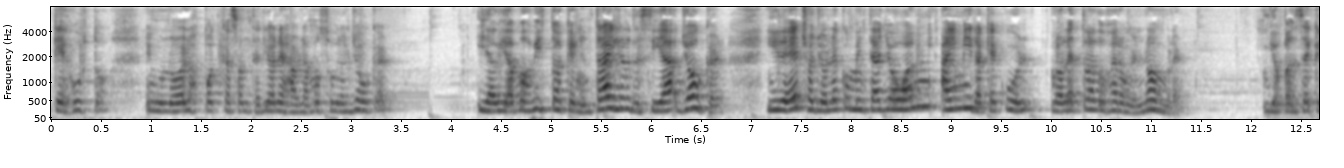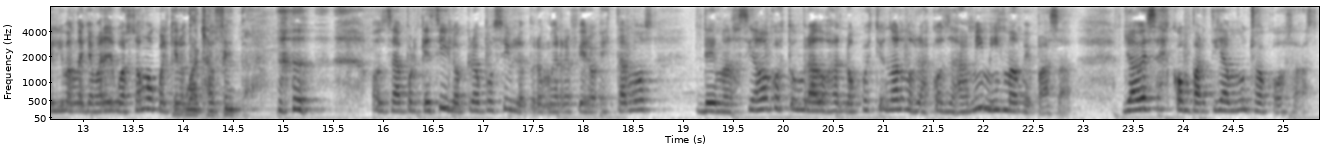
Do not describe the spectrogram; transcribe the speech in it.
que justo en uno de los podcasts anteriores hablamos sobre el Joker. Y habíamos visto que en el tráiler decía Joker. Y de hecho yo le comenté a Joan, ay mira qué cool, no le tradujeron el nombre. Yo pensé que le iban a llamar el guasón o cualquier otra cosa. Guachafita. O sea, porque sí, lo creo posible, pero me refiero, estamos demasiado acostumbrados a no cuestionarnos las cosas. A mí misma me pasa. Yo a veces compartía muchas cosas.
